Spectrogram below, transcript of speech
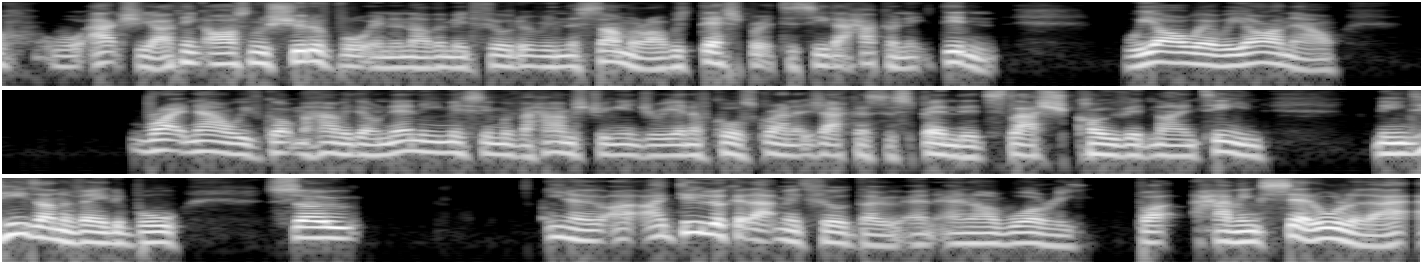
Oh, well, actually, I think Arsenal should have brought in another midfielder in the summer. I was desperate to see that happen. It didn't. We are where we are now right now we've got Mohamed Elneny missing with a hamstring injury, and of course Granit Xhaka suspended slash COVID nineteen means he's unavailable. So, you know, I, I, do look at that midfield though, and, and I worry. But having said all of that,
